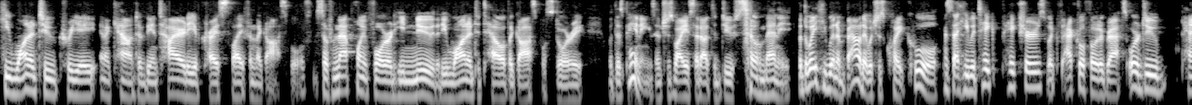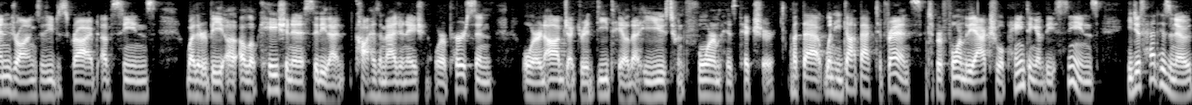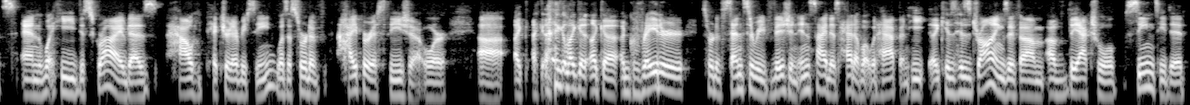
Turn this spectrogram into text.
he wanted to create an account of the entirety of Christ's life in the Gospels. So from that point forward, he knew that he wanted to tell the gospel story with his paintings, which is why he set out to do so many. But the way he went about it, which is quite cool, is that he would take pictures, like actual photographs, or do pen drawings, as you described, of scenes, whether it be a, a location in a city that caught his imagination, or a person, or an object or a detail that he used to inform his picture. But that when he got back to France to perform the actual painting of these scenes, he just had his notes and what he described as how he pictured every scene was a sort of hyperesthesia or uh, like like like a like a, a, greater sort of sensory vision inside his head of what would happen. He like his his drawings of um of the actual scenes he did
